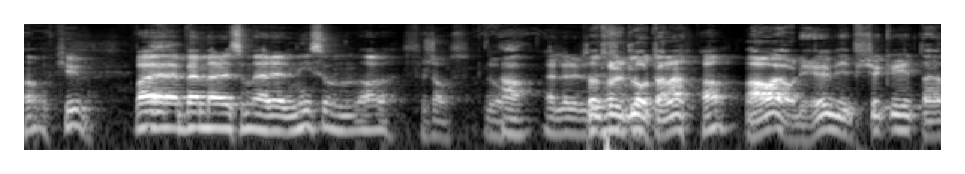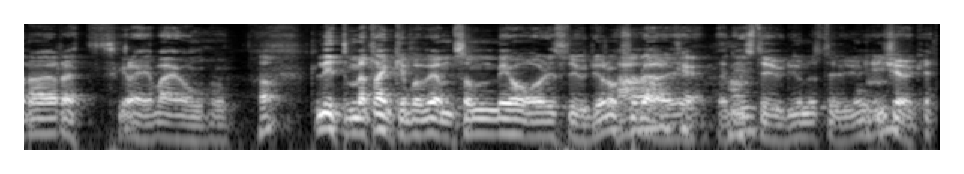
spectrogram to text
ja kul. Är- Vem är det som... Är det ni som... Ja, förstås. Då. Ja. Eller du tar du ut som- låtarna? Ja. Ja, ja det är, vi försöker hitta rätt grejer varje gång. Ja. Lite med tanke på vem som vi har i studion också Ah, där. okej. Eller i studion och studion. I köket.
